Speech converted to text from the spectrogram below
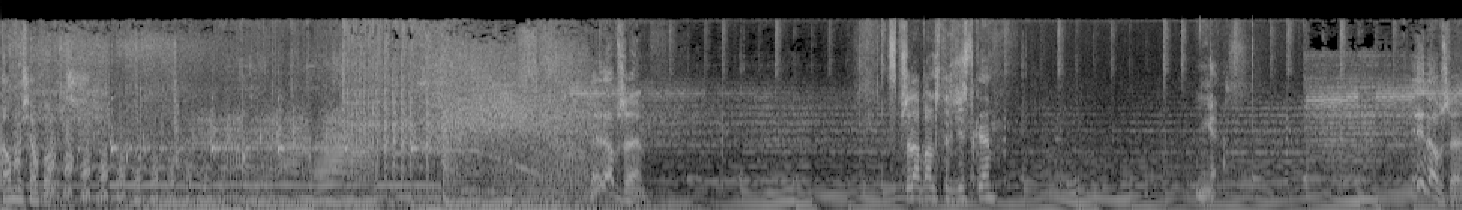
To musiał boleć. No i dobrze. Sprzeda pan 40? Nie. I dobrze.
